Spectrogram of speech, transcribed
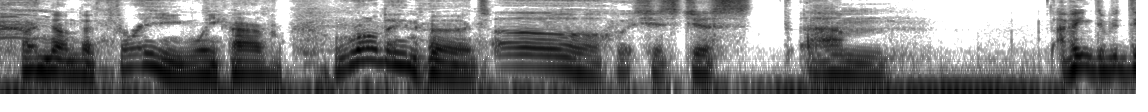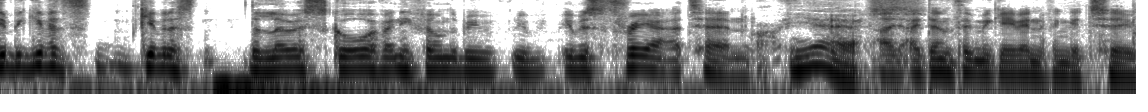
at number three, we have Robin Hood. Oh, which is just. Um, I think did we, did we give us give us the lowest score of any film that we? It was three out of ten. Yes. I, I don't think we gave anything a two.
